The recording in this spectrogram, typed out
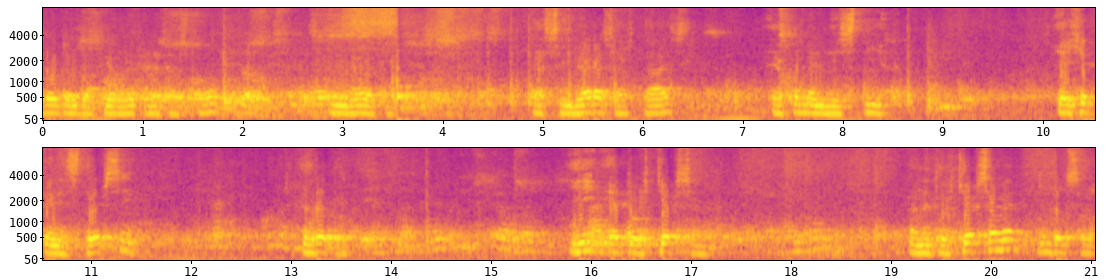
πρώτο το οποίο έχω να σας πω είναι ότι τα σήμερα σε αυτάς έχουμε νηστεία. Έχετε νηστεύσει, ερώτημα. Ή ετορκέψαμε. Αν ετορκέψαμε, δεν το ξέρω.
